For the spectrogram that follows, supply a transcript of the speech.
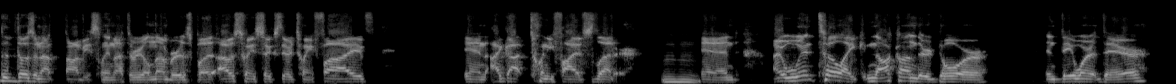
th- those are not obviously not the real numbers, but I was 26, they're 25, and I got 25's letter, Mm-hmm. and I went to like knock on their door and they weren't there.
